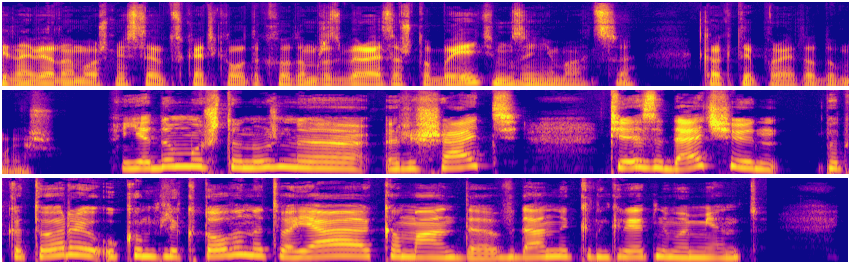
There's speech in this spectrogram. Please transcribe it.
И, наверное, может, мне следует искать кого-то, кто там разбирается, чтобы этим заниматься. Как ты про это думаешь? Я думаю, что нужно решать те задачи, под которые укомплектована твоя команда в данный конкретный момент.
